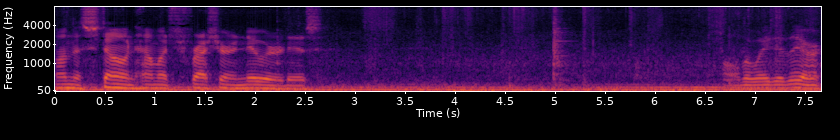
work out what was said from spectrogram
on the stone how much fresher and newer it is the way to there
